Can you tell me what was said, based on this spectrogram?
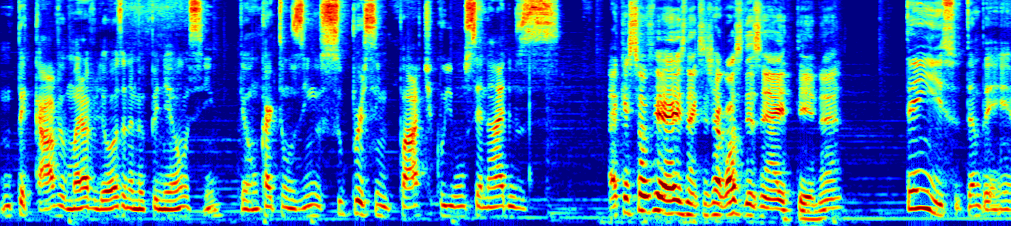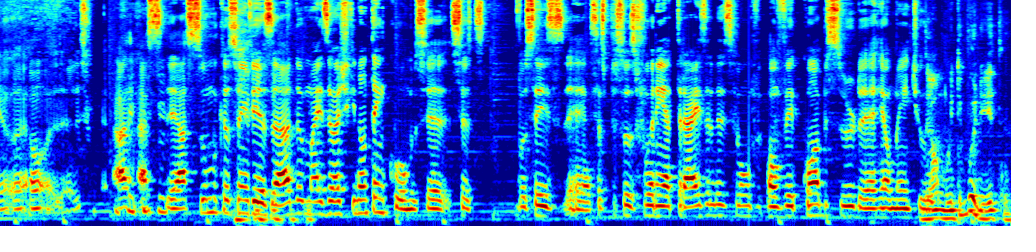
impecável, maravilhosa, na minha opinião, assim. É um cartãozinho super simpático e uns cenários. É que é seu viés, né? Que você já gosta de desenhar ET, né? Tem isso também. Eu, eu- eu assumo que eu sou enviesado, mas eu acho que não tem como. Se vocês, é, se as pessoas forem atrás, eles vão, vão ver quão absurdo é realmente o, Não, muito bonito.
